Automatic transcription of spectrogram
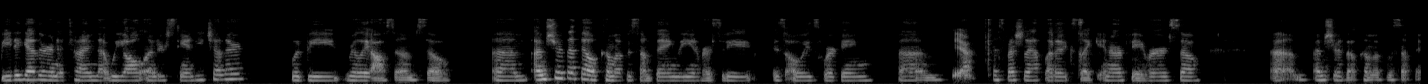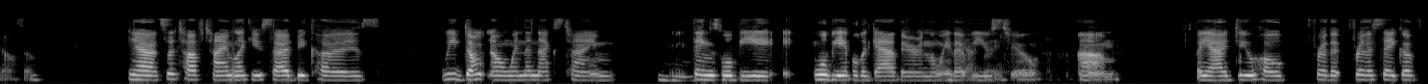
be together in a time that we all understand each other would be really awesome so um, i'm sure that they'll come up with something the university is always working um, Yeah. especially athletics like in our favor so um, i'm sure they'll come up with something awesome Yeah, it's a tough time, like you said, because we don't know when the next time Mhm. things will be will be able to gather in the way that we used to. But yeah, I do hope for the for the sake of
